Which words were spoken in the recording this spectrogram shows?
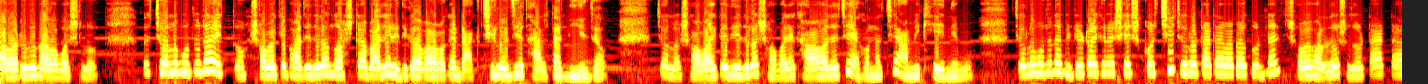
বাবার রুমে বাবা বসল। তো চলো বন্ধুরা, এই তো সবাইকে ভাত দিয়ে দিলাম, দশটা বাজে, রীতিকা বাবা আমাকে ডাকছিল যে থালটা নিয়ে যাও। চলো সবাইকে দিয়ে দিলাম সবাই খাওয়া হয়ে যাচ্ছে, এখন হচ্ছে আমি খেয়ে নেব। চলো বন্ধুরা, ভিডিওটা এখানে শেষ করছি। চলো টাটা, বাবা গুড নাইট সবাই ভালো থাকো শুধু টাটা।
